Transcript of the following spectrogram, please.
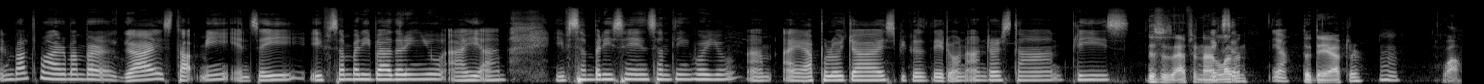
In Baltimore, I remember a guy stopped me and say, "If somebody bothering you, I am. If somebody saying something for you, um, I apologize because they don't understand. Please." This is after 9/11. Accept- Yeah. The day after? Mhm. Wow.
